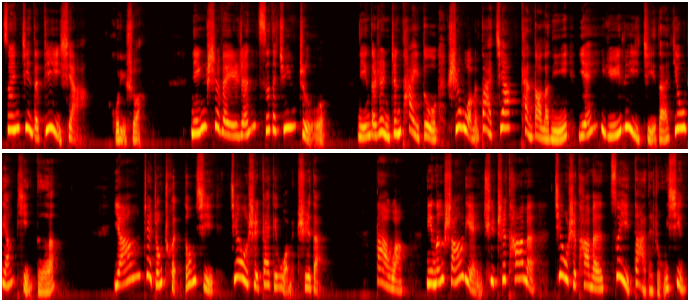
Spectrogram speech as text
尊敬的陛下，狐狸说：“您是位仁慈的君主，您的认真态度使我们大家看到了您严于律己的优良品德。羊这种蠢东西，就是该给我们吃的。”大王，你能赏脸去吃它们，就是他们最大的荣幸。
